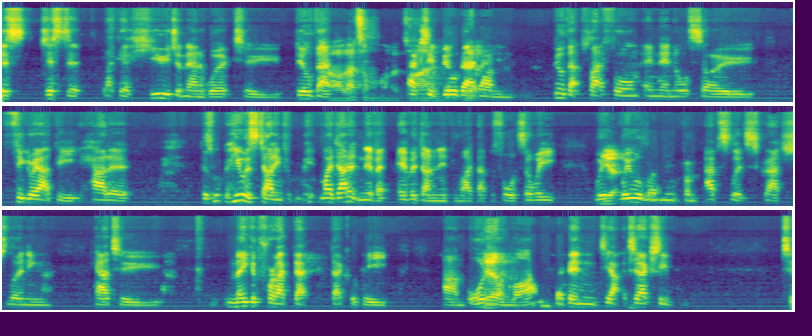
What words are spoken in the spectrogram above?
just just a, like a huge amount of work to build that oh, that's a lot of time. actually build that Yeah. um build that platform and then also figure out the how to because he was starting from my dad had never ever done anything like that before so we we, Yeah. we were learning from absolute scratch learning how to make a product that that could be um, ordered Yeah. online but then to, to actually to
